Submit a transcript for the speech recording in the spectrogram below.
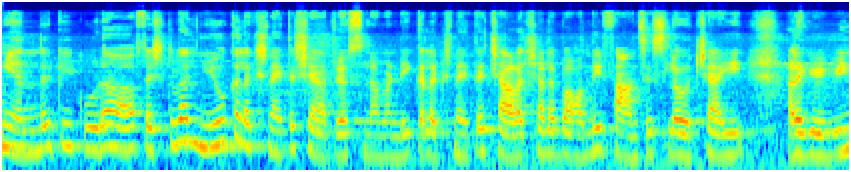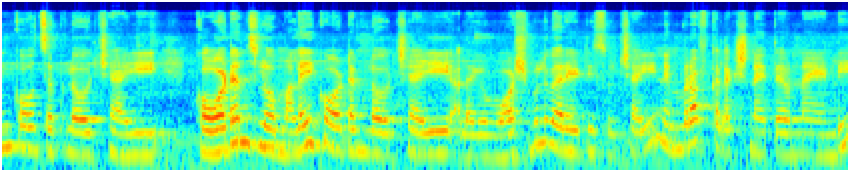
మీ అందరికీ కూడా ఫెస్టివల్ న్యూ కలెక్షన్ అయితే షేర్ చేస్తున్నామండి. కలెక్షన్ అయితే చాలా చాలా బాగుంది. ఫ్యాన్సీస్లో వచ్చాయి అలాగే వివింగ్ కాన్సెప్ట్లో వచ్చాయి కాటన్స్లో మలై కాటన్లో వచ్చాయి అలాగే వాషబుల్ వెరైటీస్ వచ్చాయి. నెంబర్ ఆఫ్ కలెక్షన్ అయితే ఉన్నాయండి.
